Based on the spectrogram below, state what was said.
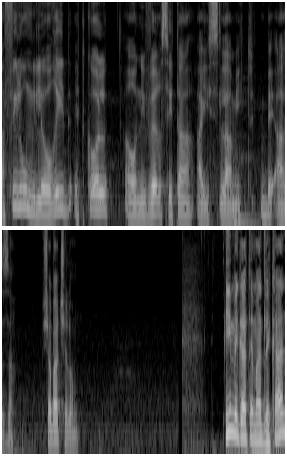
אפילו מלהוריד את כל האוניברסיטה האסלאמית בעזה. שבת שלום. אם הגעתם עד לכאן,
